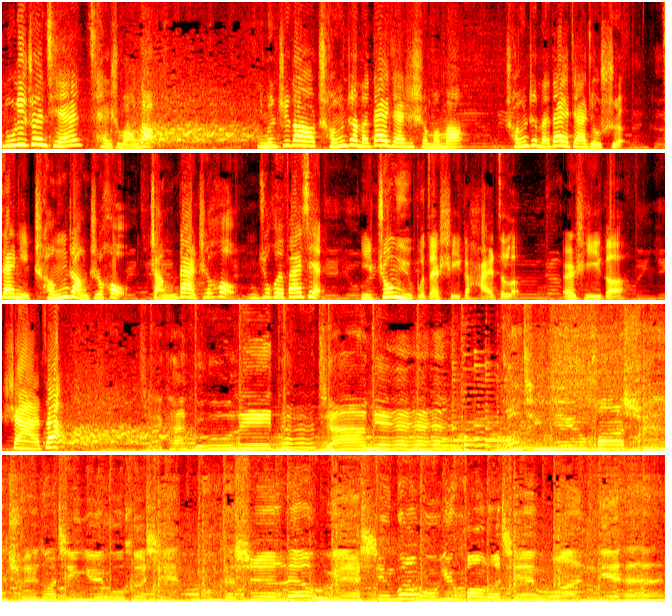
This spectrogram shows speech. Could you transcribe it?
努力赚钱才是王道。你们知道成长的代价是什么吗？成长的代价就是在你成长之后，长大之后，你就会发现，你终于不再是一个孩子了，而是一个傻子。揭开狐狸的假面，花轻烟花雪吹落金玉无和弦，梦的是六月，星光无语晃落千万年，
